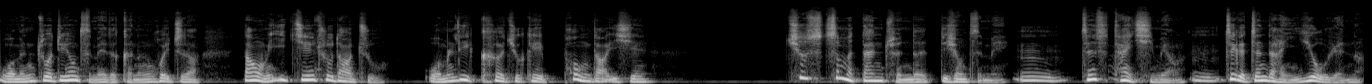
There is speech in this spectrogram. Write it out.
我们做弟兄姊妹的可能会知道，当我们一接触到主，我们立刻就可以碰到一些。就是这么单纯的弟兄姊妹，嗯，真是太奇妙了，嗯，这个真的很诱人呐，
